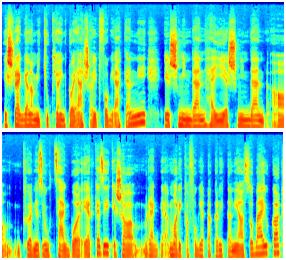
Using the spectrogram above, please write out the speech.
és reggel a mi tyúkjaink tojásait fogják enni, és minden helyi és minden a környező utcákból érkezik, és a reggel Marika fogja takarítani a szobájukat,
